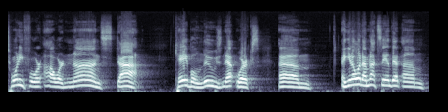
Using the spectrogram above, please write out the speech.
24 hour non-stop cable news networks. Um, and you know what? I'm not saying that um,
